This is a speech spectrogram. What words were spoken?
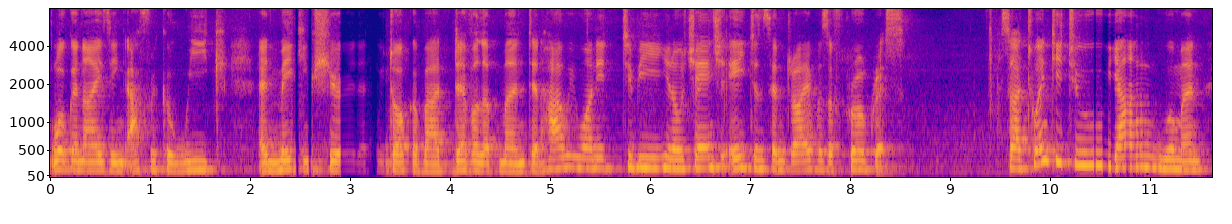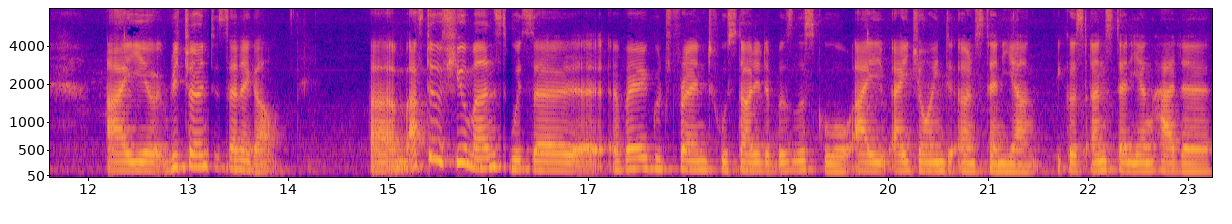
organizing Africa Week and making sure we talk about development and how we want it to be, you know, change agents and drivers of progress. So at 22, young woman, I uh, returned to Senegal um, after a few months with a, a, very good friend who started a business school, I, I joined Ernst & Young because Ernst & Young had a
